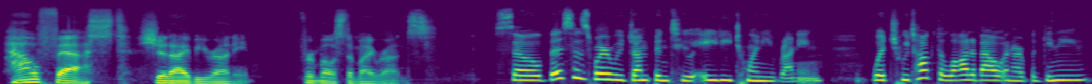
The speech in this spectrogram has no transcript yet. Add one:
how fast should I be running for most of my runs So, this is where we jump into 80 20 running, which we talked a lot about in our beginning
